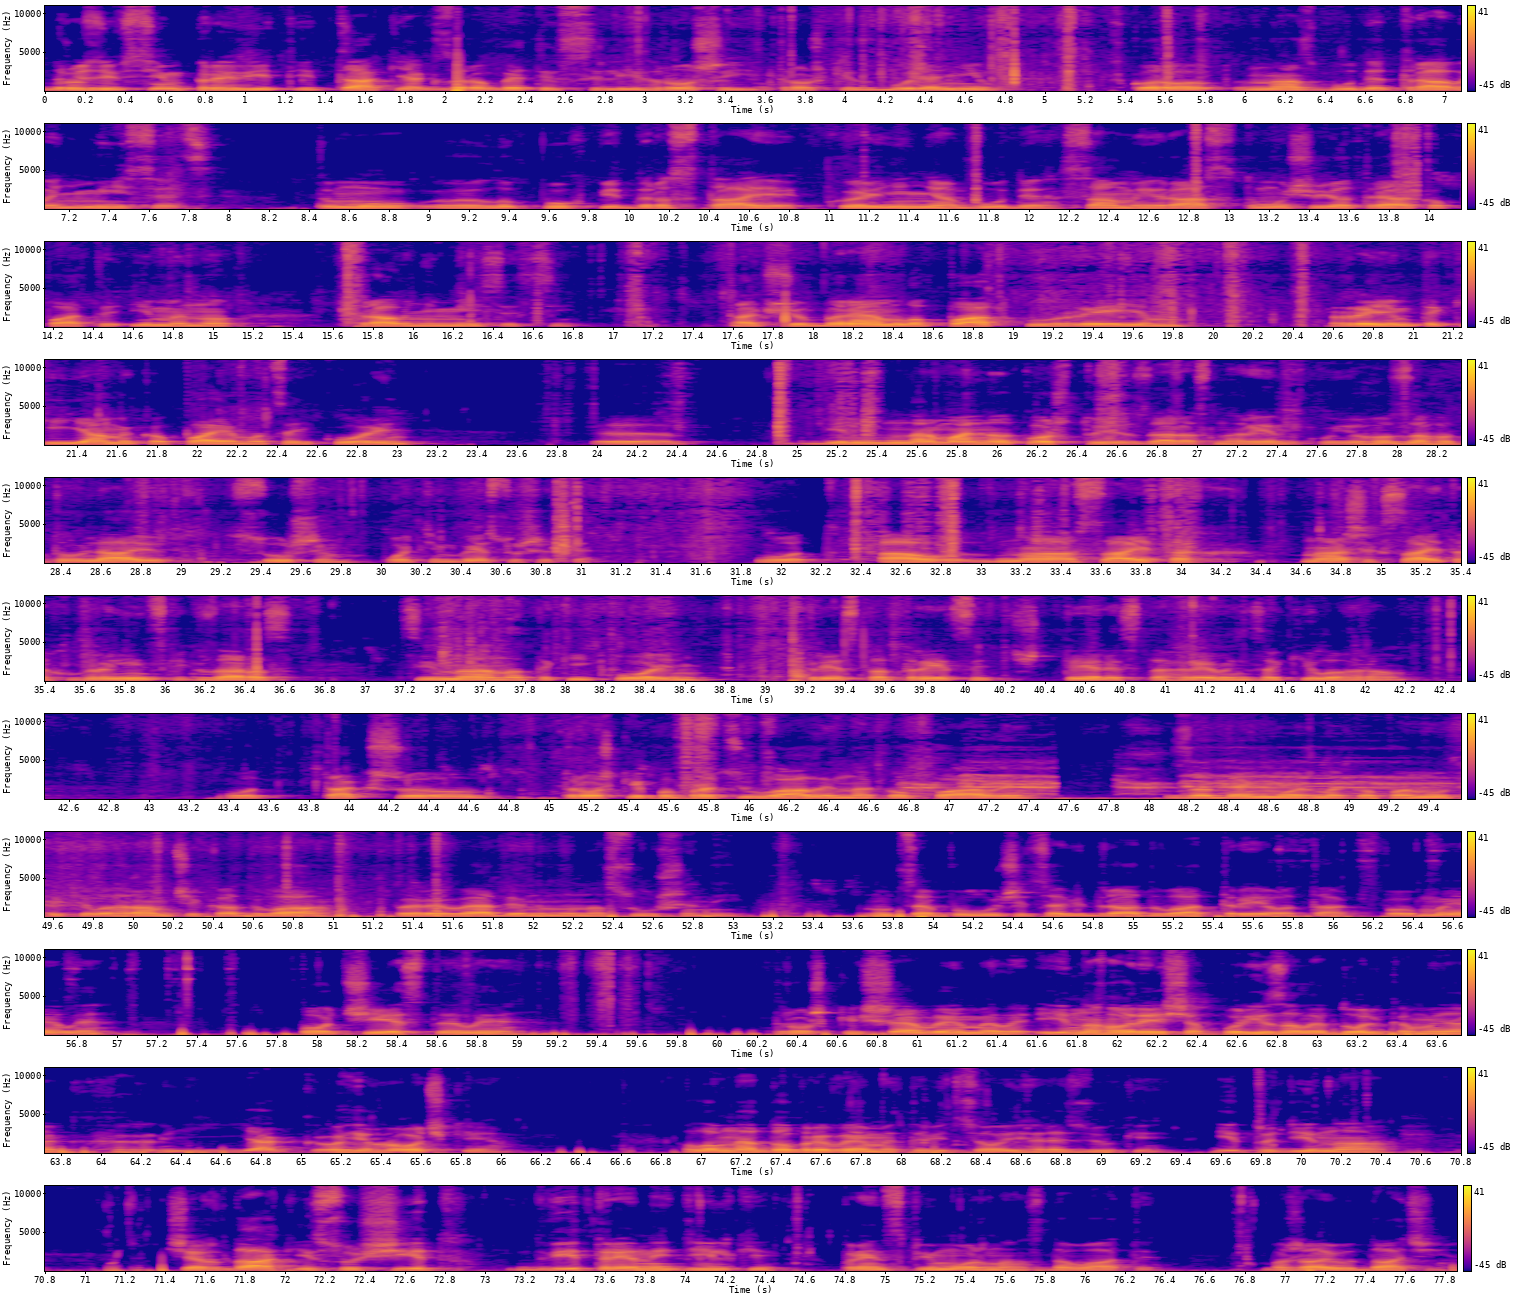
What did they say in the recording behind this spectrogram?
Друзі, всім привіт! І так, як заробити в селі грошей трошки з бурянів. Скоро у нас буде травень місяць, тому е, лопух підростає, коріння буде самий раз, тому що його треба копати іменно в травні місяці. Так що беремо лопатку, риємо, риємо такі ями, копаємо цей корінь. Е, Він нормально коштує зараз на ринку. Його заготовляють, сушимо, потім висушите. От. А на сайтах, наших сайтах українських зараз ціна на такий корінь 330-400 гривень за кілограм. От. Так що трошки попрацювали, накопали. За день можна копанути кілограмчика 2 переведеному на сушений. Ну, це вийде відра 2-3. Отак. Помили, почистили, трошки ще вимили і на горища порізали дольками, як, як огірочки. Головне добре вимити від цієї грязюки. І тоді на чердак і сушіт. 2-3 недільки, в принципі, можна здавати. Бажаю удачі.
